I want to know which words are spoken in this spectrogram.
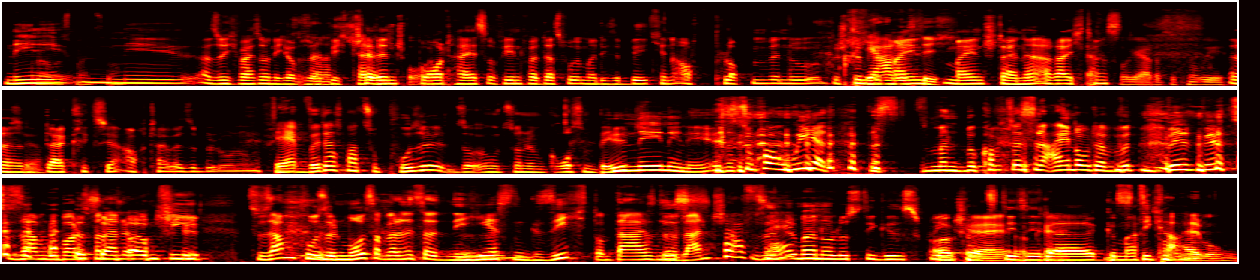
nee, meinst du? nee, also ich weiß auch nicht, ob Das es wirklich das Challenge-Board. Heißt. Auf jeden Fall das, wo immer diese Bildchen aufploppen, wenn du bestimmte ja, Meilen. Meilensteine erreicht Ach hast. so, ja, das ignoriere ich äh, da kriegst du ja auch teilweise Belohnungen. Wer wird das mal zu Puzzle, so zu einem großen Bild? Nee, nee, nee. Das ist super weird. Das, man bekommt so den Eindruck, da wird ein Bild, Bild zusammengebaut, das Das man dann irgendwie schön. zusammenpuzzeln muss, aber dann ist da, nee, hier ist ein Gesicht und da ist eine Das Landschaft. sind Hä? immer nur lustige Screenshots, die sie da gemacht haben. Sticker-Album.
